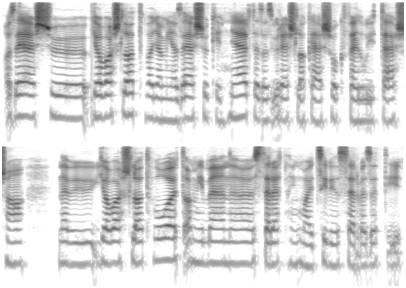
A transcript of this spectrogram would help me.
az első javaslat, vagy ami az elsőként nyert, ez az üres lakások felújítása nevű javaslat volt, amiben szeretnénk majd civil szervezeti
